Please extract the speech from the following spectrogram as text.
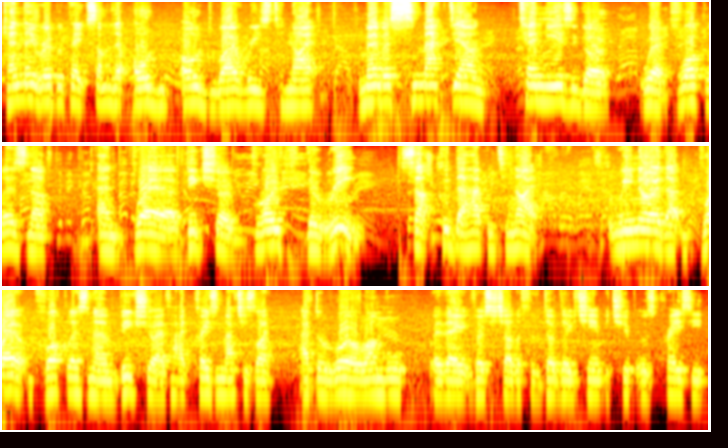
Can they replicate some of the old old rivalries tonight? Remember SmackDown 10 years ago, where Brock Lesnar and uh, Big Show broke the ring. So could that happen tonight? We know that Brock Lesnar and Big Show have had crazy matches like at the Royal Rumble where they versus each other for the WWE Championship. It was crazy.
